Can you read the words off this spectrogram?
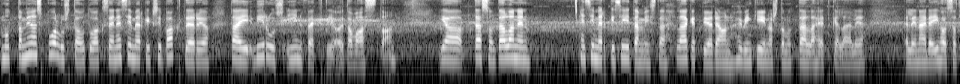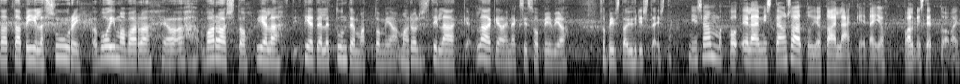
mutta myös puolustautuakseen esimerkiksi bakteerio- tai virusinfektioita vastaan. Ja tässä on tällainen esimerkki siitä, mistä lääketiede on hyvin kiinnostunut tällä hetkellä. Eli Eli näiden ihossa saattaa piillä suuri voimavara ja varasto vielä tieteelle tuntemattomia, mahdollisesti lääke, lääkeaineeksi sopivia sopivista yhdisteistä. Niin sammakkoeläimistä on saatu jotain lääkkeitä jo valmistettua vai?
